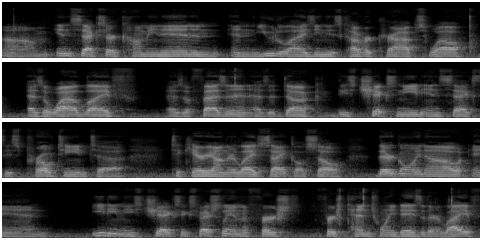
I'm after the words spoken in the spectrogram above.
um, insects are coming in and, and utilizing these cover crops. Well, as a wildlife, as a pheasant, as a duck, these chicks need insects, this protein to to carry on their life cycle. So they're going out and eating these chicks, especially in the first first 10, 20 days of their life.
